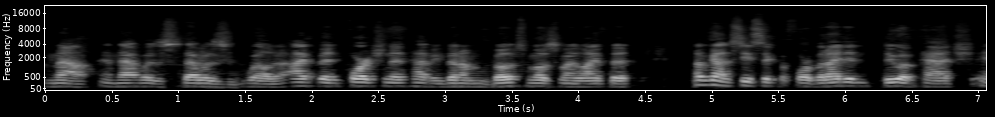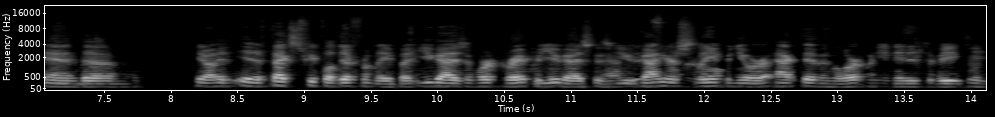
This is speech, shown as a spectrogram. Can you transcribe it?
amount, and that was that was well done. I've been fortunate, having been on boats most of my life, that I've gotten seasick before, but I didn't do a patch, and um, you know it, it affects people differently. But you guys, it worked great for you guys because you got your sleep and you were active and alert when you needed to be. Mhm.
